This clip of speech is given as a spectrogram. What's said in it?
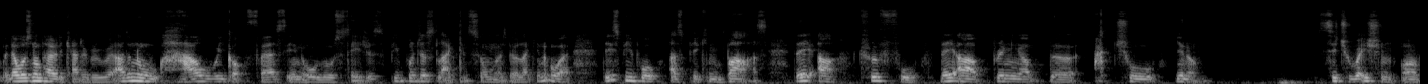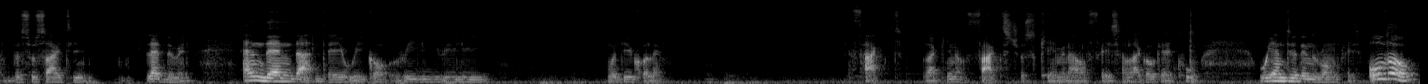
There was no parody category. I don't know how we got first in all those stages. People just liked it so much. They're like you know what? These people are speaking bars. They are truthful. They are bringing up the actual you know situation of the society. Let them in and then that day we got really really what do you call it? Fact. Like, you know, facts just came in our face. I'm like, okay, cool. We entered in the wrong place. Although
